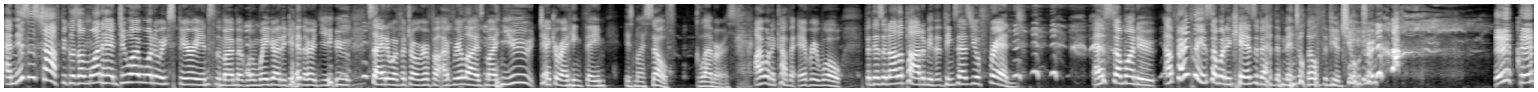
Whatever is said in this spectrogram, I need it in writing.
And this is tough because on one hand, do I want to experience the moment when we go together and you say to a photographer, I've realized my new decorating theme is myself. Glamorous. I want to cover every wall. But there's another part of me that thinks, as your friend, as someone who, uh, frankly, as someone who cares about the mental health of your children.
